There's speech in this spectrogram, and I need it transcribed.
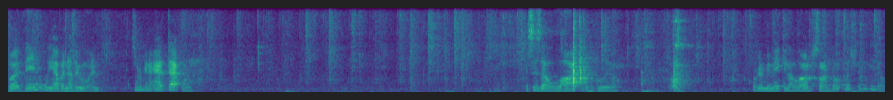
but then we have another one. So we're gonna add that one. This is a lot of glue. We're gonna be making a lot of slime. Don't touch it. No.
